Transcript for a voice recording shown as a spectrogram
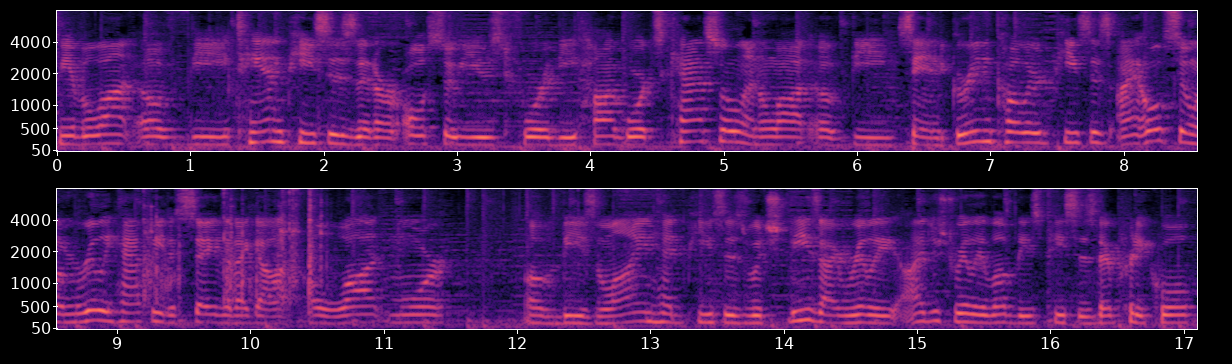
We have a lot of the tan pieces that are also used for the Hogwarts Castle and a lot of the sand green colored pieces. I also am really happy to say that I got a lot more of these lion head pieces, which these I really, I just really love these pieces. They're pretty cool.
